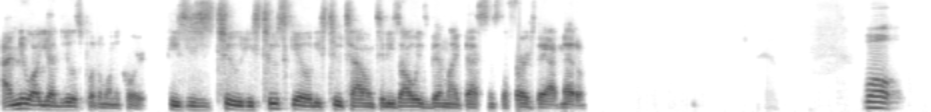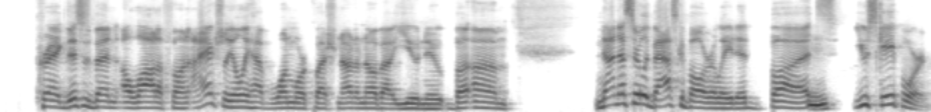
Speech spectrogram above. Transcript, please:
I knew all you had to do was put him on the court. He's too he's too skilled, he's too talented. He's always been like that since the first day I met him. Well, Craig, this has been a lot of fun. I actually only have one more question. I don't know about you, Newt, but um, not necessarily basketball related, but Mhm. you skateboard.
